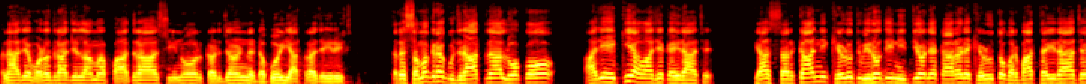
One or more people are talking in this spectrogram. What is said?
અને આજે વડોદરા જિલ્લામાં પાદરા, સિનોર, કરજણ ને ડભોઈ યાત્રા જઈ રહી છે. ત્યારે સમગ્ર ગુજરાતના લોકો આજે એકી અવાજે કહી રહ્યા છે કે આ સરકારની ખેડૂત વિરોધી નીતિઓને કારણે ખેડૂતો બરબાદ થઈ રહ્યા છે.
